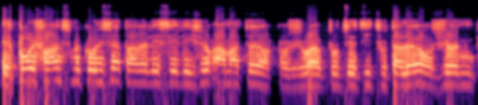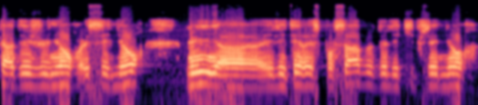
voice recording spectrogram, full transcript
Et Paul Franz me connaissait à travers les sélections amateurs. Quand je jouais, dit tout à l'heure, jeune, cadet, junior et senior, lui, euh, il était responsable de l'équipe senior,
